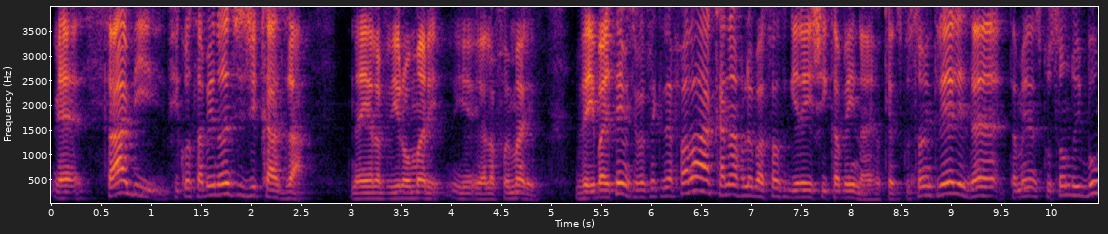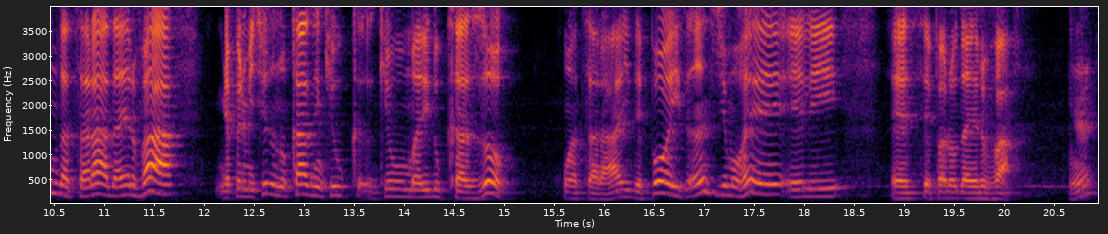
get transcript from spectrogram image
é, sabe, ficou sabendo antes de casar né? E ela virou marido, ela foi marido. Veio Baitem, se você quiser falar, Kanaf Lebasot Girei Shika Beinai, que a discussão entre eles é também a discussão do Ibum, da Tzara, da Ervá, é permitido no caso em que o, que o marido casou com a Tzara e depois, antes de morrer, ele é, separou da Ervá. Né?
